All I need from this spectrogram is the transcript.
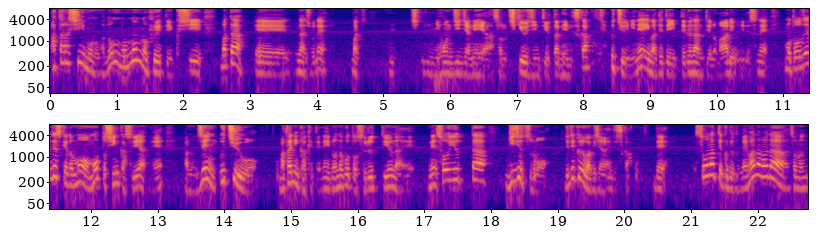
新しいものがどんどんどんどん増えていくし、また、えー、なんでしょうね、まあ、日本人じゃねえや、その地球人って言ったらいいんですか、宇宙にね、今出ていってるなんていうのもあるようにですね、もう当然ですけども、もっと進化すりゃね、あの全宇宙を股にかけてね、いろんなことをするっていうような、ね、そういった技術も出てくるわけじゃないですか。で、そうなってくるとね、まだまだその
